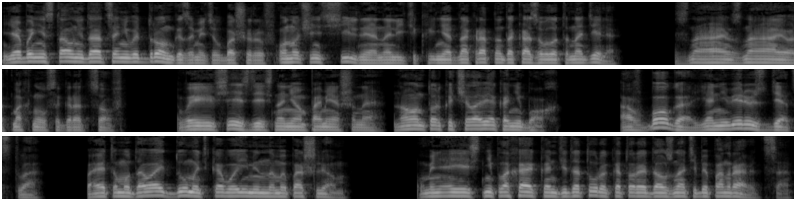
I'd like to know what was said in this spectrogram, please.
Я бы не стал недооценивать Дронга, заметил Баширов. Он очень сильный аналитик и неоднократно доказывал это на деле. Знаю, знаю, отмахнулся Городцов. Вы все здесь на нем помешаны, но он только человек, а не бог. А в бога я не верю с детства. Поэтому давай думать, кого именно мы пошлем. У меня есть неплохая кандидатура, которая должна тебе понравиться.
